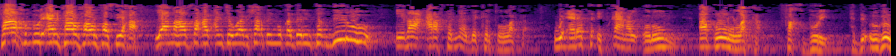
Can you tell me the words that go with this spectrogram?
فأخبر الفاء فاء الفصيحة لأنها صحت عن جواب شرط مقدر تقديره إذا عرفت ما ذكرت لك وأردت إتقان العلوم أقول لك فأخبري hadda ogow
